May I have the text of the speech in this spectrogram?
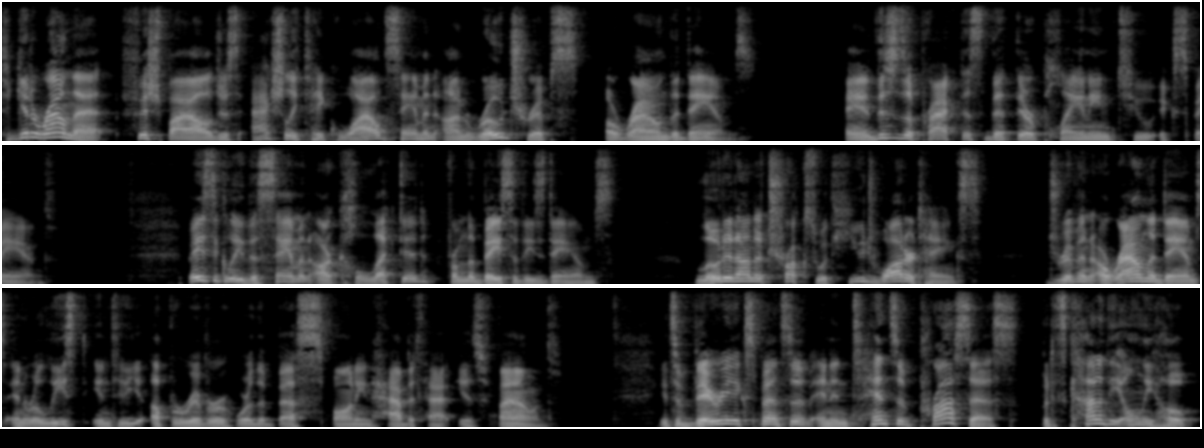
To get around that, fish biologists actually take wild salmon on road trips around the dams. And this is a practice that they're planning to expand. Basically, the salmon are collected from the base of these dams, loaded onto trucks with huge water tanks, driven around the dams, and released into the upper river where the best spawning habitat is found. It's a very expensive and intensive process, but it's kind of the only hope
